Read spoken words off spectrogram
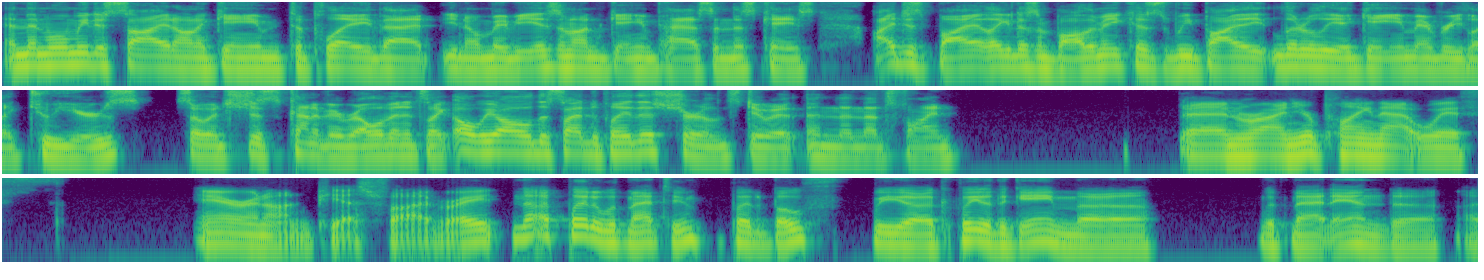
and then when we decide on a game to play that you know maybe isn't on Game Pass in this case, I just buy it like it doesn't bother me because we buy literally a game every like two years, so it's just kind of irrelevant. It's like oh we all decided to play this, sure let's do it, and then that's fine. And Ryan, you're playing that with Aaron on PS5, right? No, I played it with Matt too. Played it both. We uh, completed the game uh, with Matt and uh, I,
